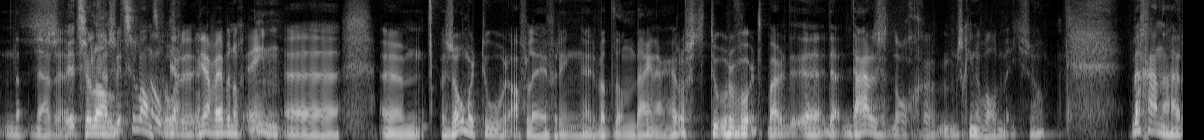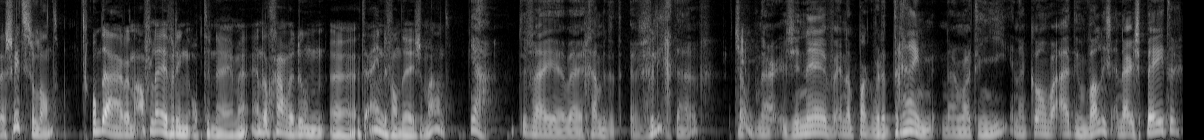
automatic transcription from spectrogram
naar, naar de- Zwitserland. naar Zwitserland Oh, voor ja. de- ja, we hebben nog één eh ehm, zomertour aflevering, eh, wat dan bijna herfsttour wordt. Maar eh, da- daar is het nog, eh, misschien nog wel een beetje zo. We gaan naar eh, Zwitserland om daar een aflevering op te nemen. En dat gaan we doen eh, het einde van deze maand. Ja, dus wij, eh, wij gaan met het vliegtuig naar Genève en dan pakken we de trein naar Martigny en dan komen we uit in Wallis en daar is Peter.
